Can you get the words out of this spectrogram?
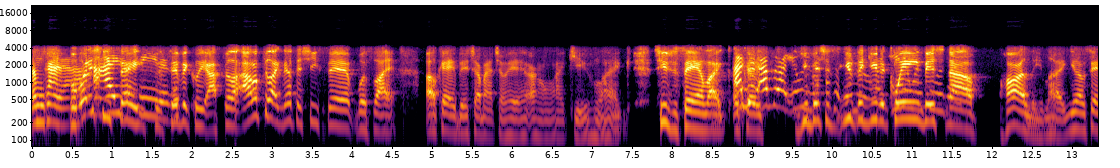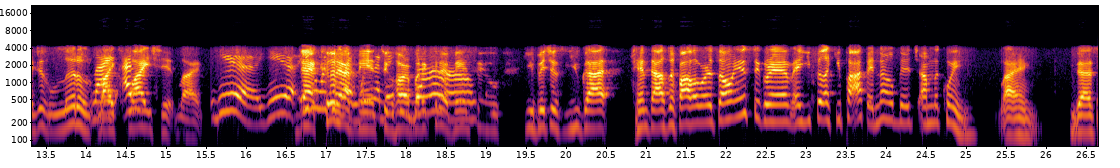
I'm kind of. But what did she I say specifically? I feel like I don't feel like nothing she said was like, "Okay, bitch, I'm at your head. I don't like you." Like she was just saying, like, I "Okay, I like you bitches, you think you the queen, even when she bitch? Nah, hardly. Like you know what I'm saying, just little Like, like, I- slight shit like Yeah, yeah. that Even could have like, been laying to that her, but it could have been to you bitches. You got ten thousand followers on Instagram and you feel like you popping. No, bitch, I'm the queen. Like that's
